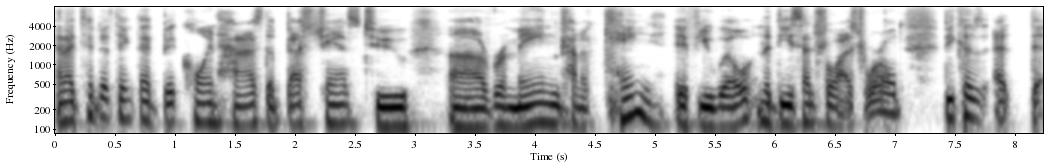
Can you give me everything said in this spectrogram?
And I tend to think that Bitcoin has the best chance to uh, remain kind of king, if you will, in the decentralized world. Because at the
